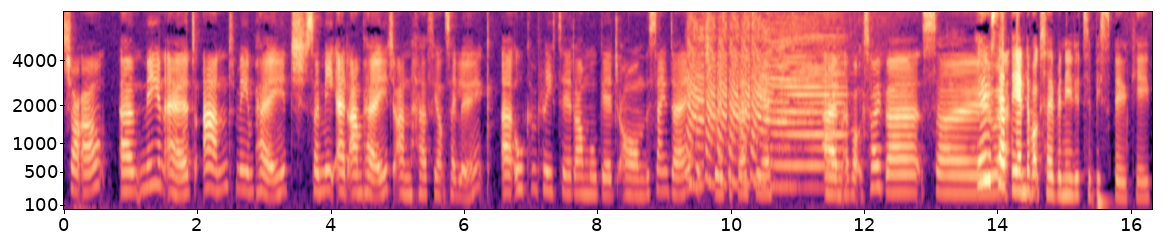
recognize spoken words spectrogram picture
shout out. Um, me and Ed and me and Paige, so me, Ed, and Paige, and her fiance Luke, uh, all completed our mortgage on the same day, which was the thirtieth um, of October. So Who said the end of October needed to be spooky?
